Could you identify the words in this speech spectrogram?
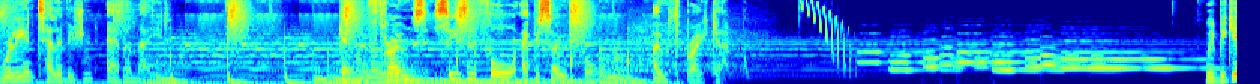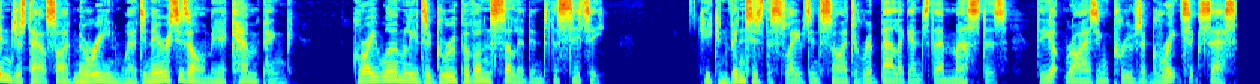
brilliant television ever made. Game of Thrones, Season 4, Episode 4 Oathbreaker. We begin just outside Meereen, where Daenerys' army are camping. Grey Worm leads a group of Unsullied into the city. He convinces the slaves inside to rebel against their masters. The uprising proves a great success,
